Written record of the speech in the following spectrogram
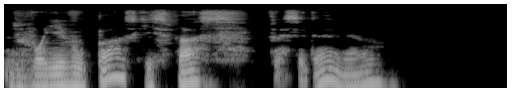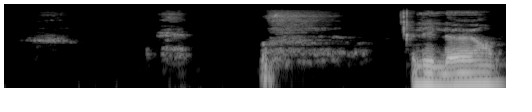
ne voyez-vous pas ce qui se passe? Enfin, C'est dingue, hein les leurs,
